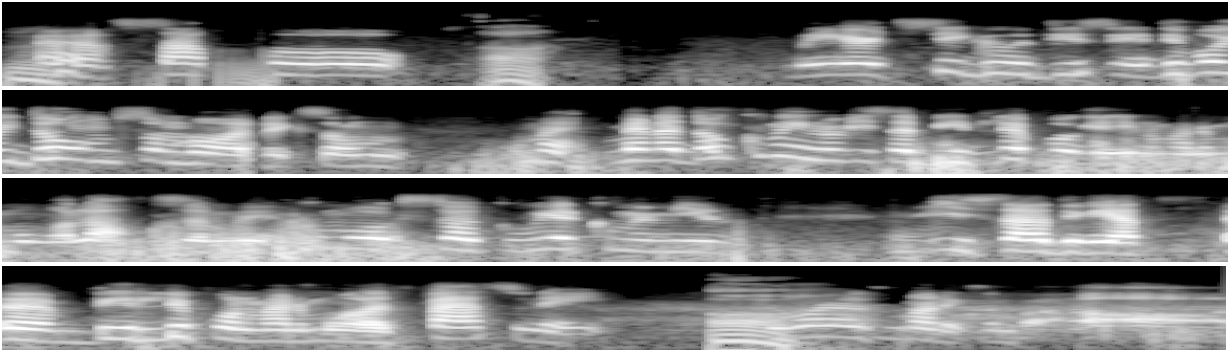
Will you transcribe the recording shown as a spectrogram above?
Mm. eh, Sappo, Ja. Weird, Sigurd, Dizzy. Det var ju de som var liksom... Men när de kom in och visade bilder på grejer de hade målat. Så jag kommer ihåg Circle Weird kom in och visa, du vet, eh, bilder på när de hade målat Fascinate. Då Ja. var det som man liksom bara Åh,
